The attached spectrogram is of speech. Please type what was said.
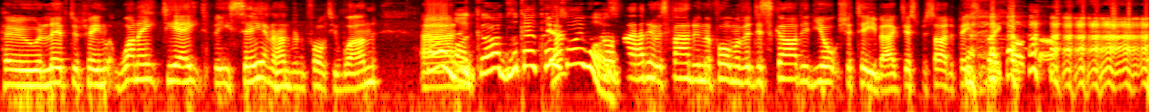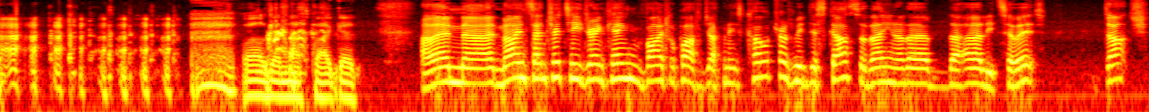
who lived between 188 BC and 141. oh my God! Look how close yeah, I was. Not bad. It was found in the form of a discarded Yorkshire tea bag just beside a piece of baked well done. That's quite good. And then uh, 9th century tea drinking, vital part of Japanese culture, as we discussed. So they, you know, they're, they're early to it. Dutch,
